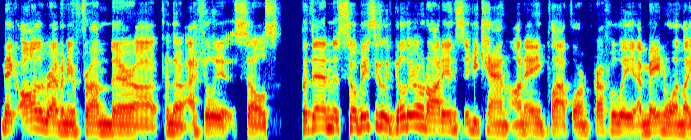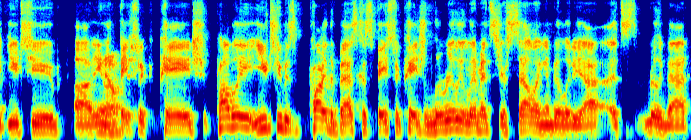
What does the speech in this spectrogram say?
make all the revenue from their, uh, from their affiliate sales but then, so basically, build your own audience if you can on any platform, preferably a main one like YouTube. Uh, you know, yep. Facebook page. Probably YouTube is probably the best because Facebook page really limits your selling ability. Uh, it's really bad.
